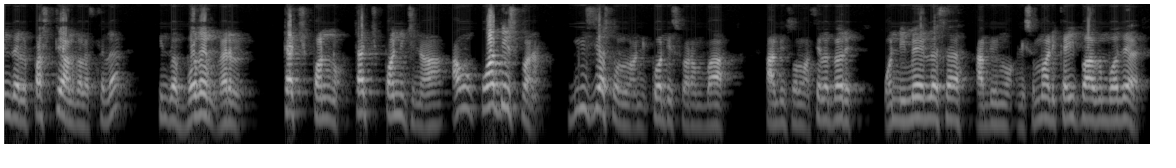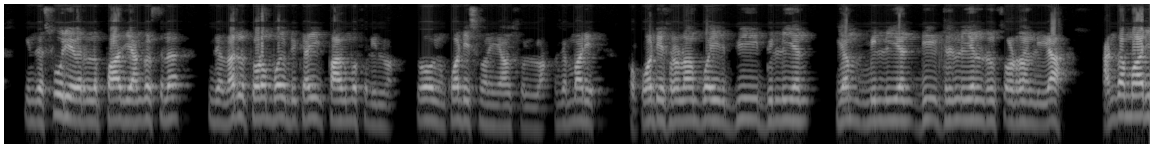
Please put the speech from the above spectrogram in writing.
இந்த ஃபஸ்ட்டு அங்கலத்தில் இந்த புதன் விரல் டச் பண்ணும். டச் பண்ணிச்சுன்னா அவன் கோட்டீஸ்வரன். ஈஸியாக சொல்லலாம் நீ கோட்டீஸ்வரம்பா அப்படின்னு சொல்லலாம். சில பேர் ஒன்றுமே இல்லை சார் அப்படின்னுவோம் நீ சும்மா அப்படி கை பார்க்கும்போது இந்த சூரிய விரலில் பாதி அங்கத்தில் இந்த விரல் தொடரும்போது இப்படி கை பார்க்கும்போது சொல்லிடலாம் ஓ இவன் கோட்டீஸ்வரன் சொல்லலாம் இந்த மாதிரி இப்போ கோட்டீஸ்வரன்லாம் போய் B billion M million T trillion சொல்கிறோம் இல்லையா? அந்த மாதிரி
